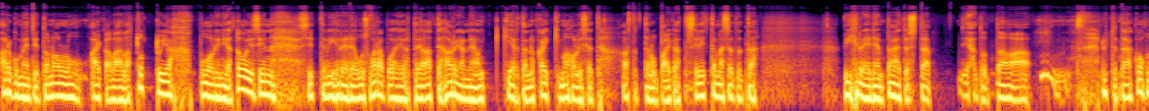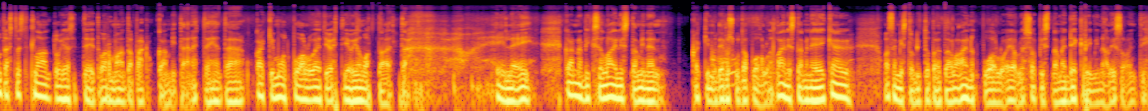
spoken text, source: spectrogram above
argumentit on ollut aika lailla tuttuja puolin ja toisin. Sitten vihreiden uusi varapuheenjohtaja Atte Harjanne on kiertänyt kaikki mahdolliset haastattelupaikat selittämässä tätä vihreiden päätöstä. Ja tota, nyt tämä kohu tästä sitten laantuu ja sitten ei varmaan tapahdukaan mitään. Että eihän tämä, kaikki muut puolueet jo ehti jo ilmoittaa, että heille ei kannabiksen laillistaminen kaikki nyt eduskuntapuolueet. Laillistaminen ei käy. Vasemmistoliitto taitaa olla ainut puolue, jolle sopisi tämä dekriminalisointi.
